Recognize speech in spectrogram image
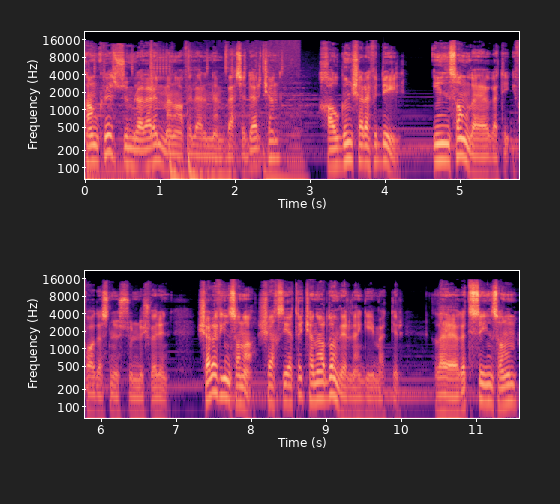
Konkret zümrələrin mənafələrindən bəhs edərkən xalqın şərəfi deyil, insan ləyaqəti ifadəsinə üstünlük verin. Şərəf insana, şəxsiyyətə kənardan verilən qiymətdir. Ləyaqət isə insanın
